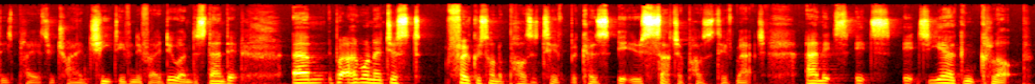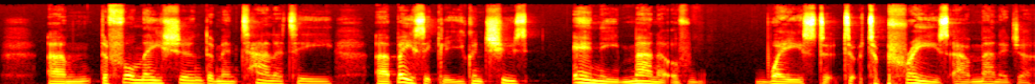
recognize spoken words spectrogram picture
these players who try and cheat, even if I do understand it. Um, but I want to just focus on a positive because it was such a positive match, and it's it's it's Jurgen Klopp. Um, the formation, the mentality, uh, basically, you can choose any manner of ways to, to, to praise our manager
